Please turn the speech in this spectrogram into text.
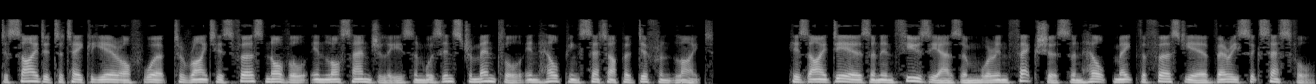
decided to take a year off work to write his first novel in Los Angeles and was instrumental in helping set up A Different Light. His ideas and enthusiasm were infectious and helped make the first year very successful.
